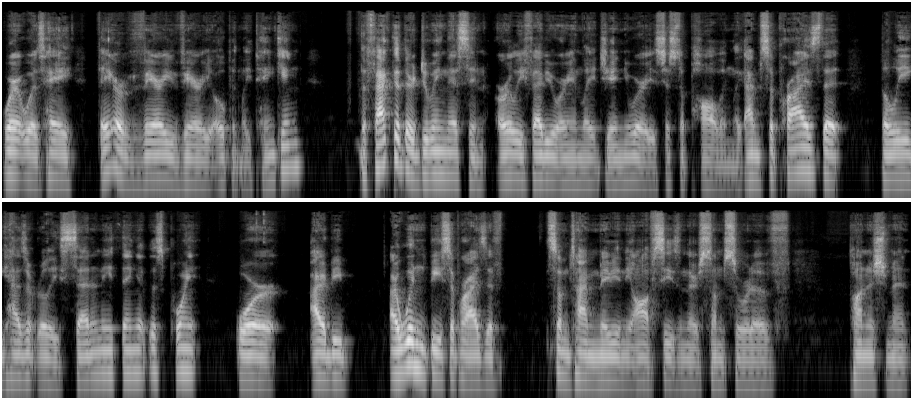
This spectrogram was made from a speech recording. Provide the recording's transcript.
where it was, hey, they are very, very openly tanking. The fact that they're doing this in early February and late January is just appalling. Like, I'm surprised that the league hasn't really said anything at this point, or I'd be, I wouldn't be surprised if sometime maybe in the off season there's some sort of punishment.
